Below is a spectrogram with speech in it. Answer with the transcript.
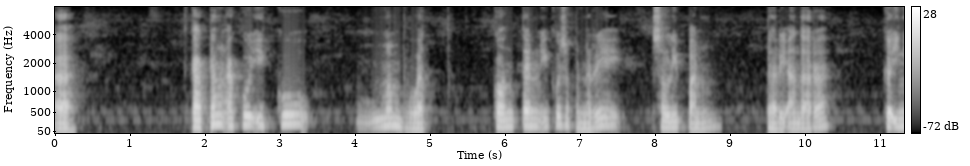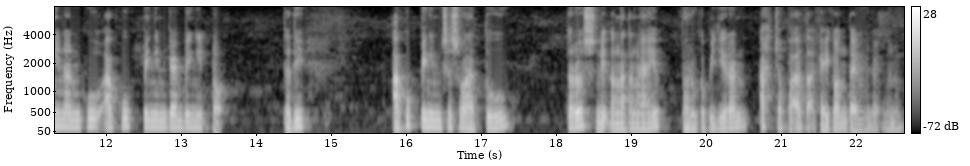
Uh, kadang aku iku membuat konten iku sebenarnya selipan dari antara keinginanku aku pengen camping itu jadi aku pengen sesuatu terus di tengah-tengah baru kepikiran ah coba tak kayak konten kayak gitu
